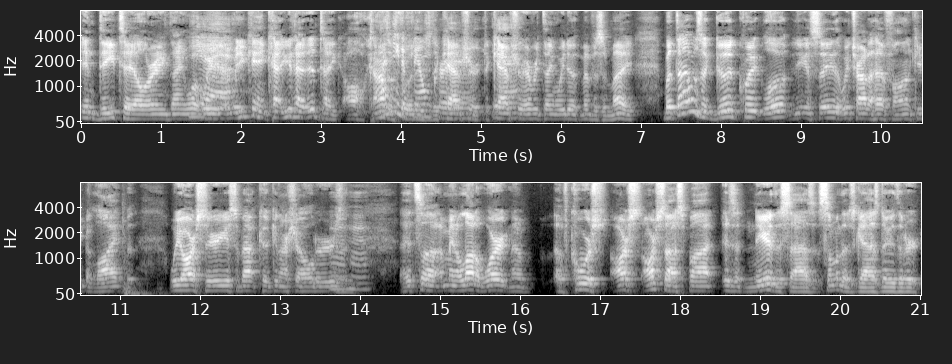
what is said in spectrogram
in detail or anything. What Yeah. we, I mean, you can't. ca- You'd have it'd take all kinds of footage to capture to Yeah. capture everything we do at Memphis in May. But that was a good, quick look. You can see that we try to have fun, keep it light, but we are serious about cooking our shoulders, Mm-hmm. and it's. Uh, I mean, a lot of work now. Of course, our our size spot isn't near the size that some of those guys do that are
